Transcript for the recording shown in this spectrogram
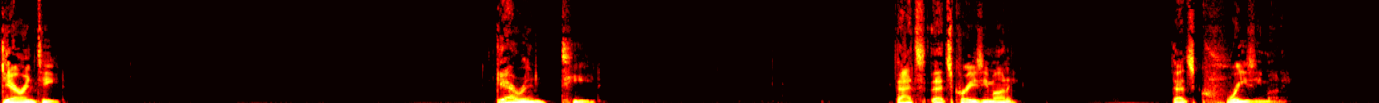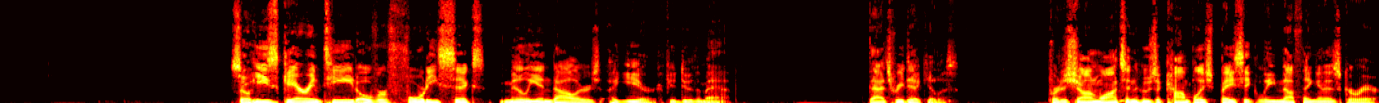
Guaranteed. Guaranteed. That's that's crazy money. That's crazy money. So he's guaranteed over $46 million a year if you do the math. That's ridiculous. For Deshaun Watson, who's accomplished basically nothing in his career.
